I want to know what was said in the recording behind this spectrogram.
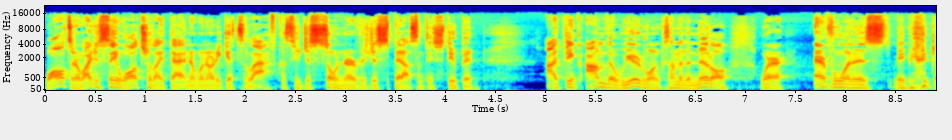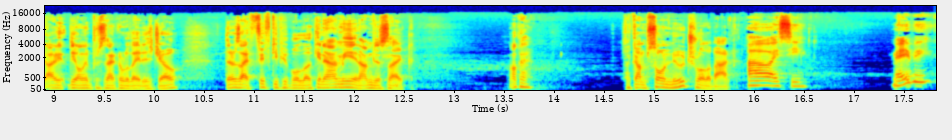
Walter, why'd you say Walter like that? And everyone already gets to laugh because he's just so nervous, just spit out something stupid. I think I'm the weird one because I'm in the middle where everyone is maybe the only person I can relate is Joe. There's like 50 people looking at me, and I'm just like, okay. Like I'm so neutral about it. Oh, I see. Maybe.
